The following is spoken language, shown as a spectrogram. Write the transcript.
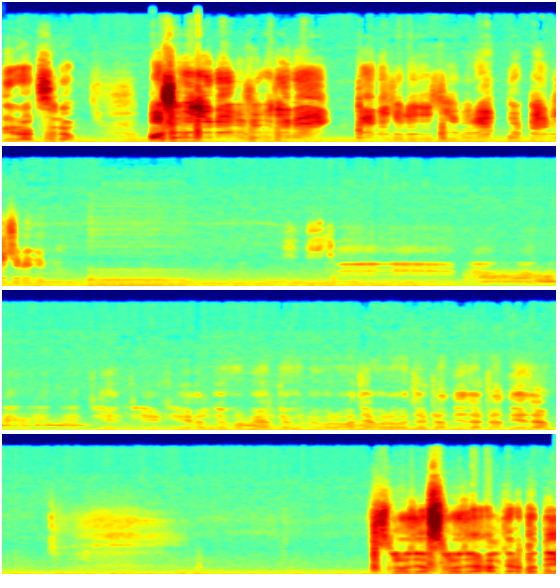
আগে রাখছিলাম। অসুবিধা নাই অসুবিধা নাই। টাইনে চলে যাচ্ছি এবার একবার টাইনে চলে যাব। ক্লিয়ার ক্লিয়ার ক্লিয়ার হালকা করবে হালকা করবে বরাবর যা বরাবর যা টান দিয়ে যা টান দিয়ে যা। স্লো যা স্লো যা হালকার পথে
